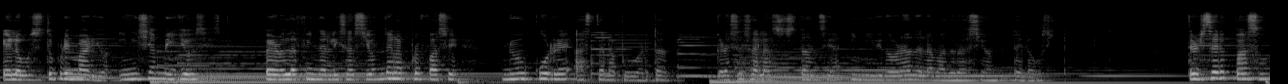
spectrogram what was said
El ovocito primario inicia meiosis, pero la finalización de la profase no ocurre hasta la pubertad, gracias a la sustancia inhibidora de la maduración del ovocito. Tercer paso,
